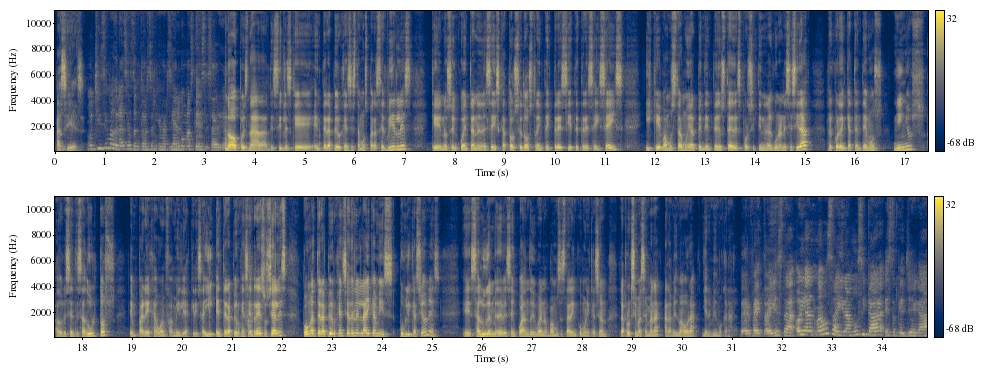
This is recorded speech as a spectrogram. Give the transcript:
así Entonces, es. Muchísimas gracias, doctor Sergio García. ¿Algo más que desees agregar? No, pues nada, decirles que en terapia de urgencia estamos para servirles, que nos encuentran en el 614-233-7366 y que vamos a estar muy al pendiente de ustedes por si tienen alguna necesidad. Recuerden que atendemos niños, adolescentes, adultos, en pareja o en familia, Cris. Ahí en terapia de urgencia, en redes sociales, pongan terapia de urgencia, denle like a mis publicaciones. Eh, salúdenme de vez en cuando y bueno, vamos a estar en comunicación la próxima semana a la misma hora y en el mismo canal. Perfecto, ahí está. Oigan, vamos a ir a música, esto que llega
